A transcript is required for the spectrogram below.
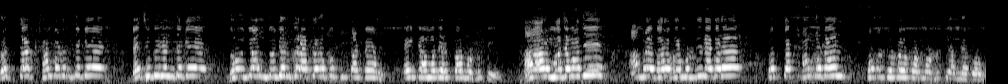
প্রত্যেক সংগঠন থেকে, বেসিক ইউনিয়ন থেকে দুজন দুজন করে আপনারা উপস্থিত থাকবেন। এইটা আমাদের কর্মসূচি। আর মাঝে মাঝে আমরা বড় কর্মসূচি না করে প্রত্যেক সংগঠন ছোট ছোট কর্মসূচি আমরা করব।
